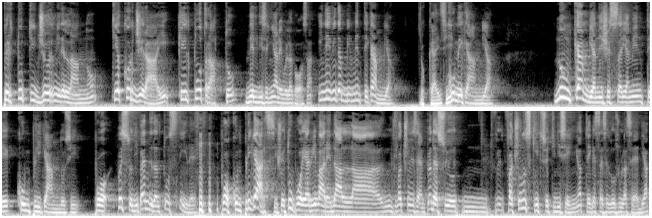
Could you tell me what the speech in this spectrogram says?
per tutti i giorni dell'anno, ti accorgerai che il tuo tratto nel disegnare quella cosa inevitabilmente cambia. Ok, sì. Come cambia? Non cambia necessariamente complicandosi, Può, questo dipende dal tuo stile, può complicarsi, cioè tu puoi arrivare dalla... ti faccio un esempio, adesso io mh, faccio uno schizzo e ti disegno a te che stai seduto sulla sedia,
